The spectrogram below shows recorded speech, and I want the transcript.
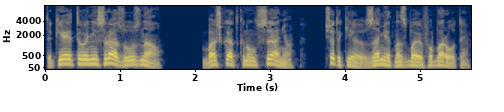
Так я этого не сразу узнал. Башка ткнул в Саню, все-таки заметно сбавив обороты.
